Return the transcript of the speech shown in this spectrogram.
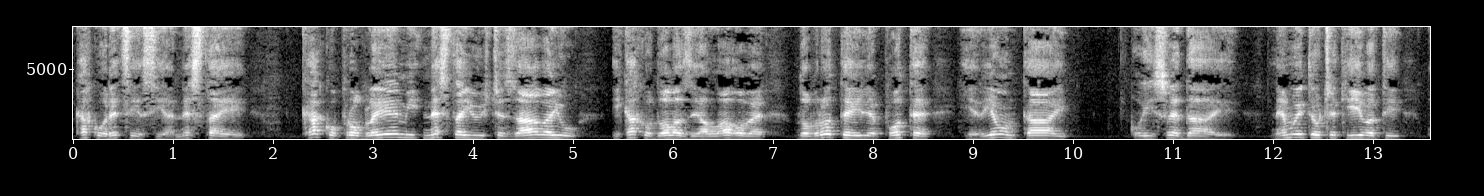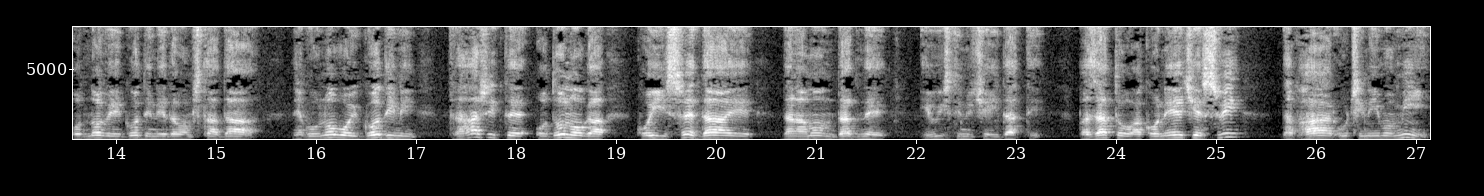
kako recesija nestaje, kako problemi nestaju i iščezavaju i kako dolaze Allahove dobrote i ljepote, jer je on taj koji sve daje. Nemojte očekivati od nove godine da vam šta da, nego u novoj godini tražite od onoga koji sve daje da nam on dadne i u istinu će i dati. Pa zato ako neće svi, da bar učinimo mi,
